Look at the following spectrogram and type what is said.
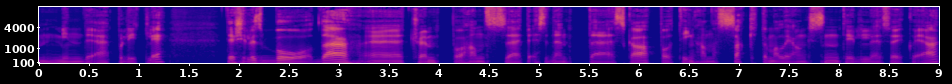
mindre pålitelig. Det skyldes både eh, Trump og hans presidentskap og ting han har sagt om alliansen til Sør-Korea,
